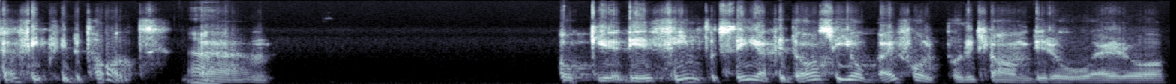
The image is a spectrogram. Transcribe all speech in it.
Sen fick vi betalt. Ja. Ehm, och det är fint att se att idag så jobbar ju folk på reklambyråer och,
